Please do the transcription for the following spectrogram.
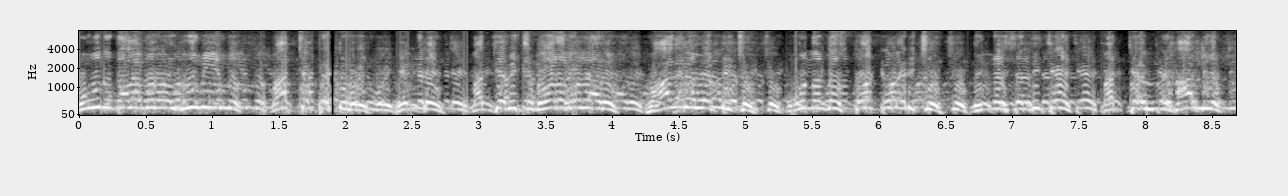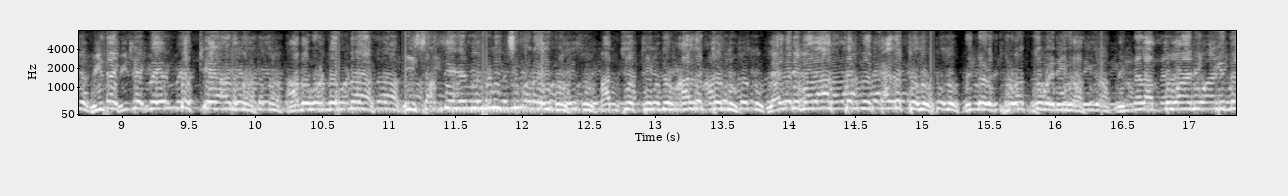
മൂന്ന് തലമുറകൾ ഭൂമിയിൽ നിന്ന് മാറ്റപ്പെട്ടു പോയി. എങ്ങനെ? മദ്യപിച്ച് ബോധമില്ലാതെ വാഹനം ഓട്ടിച്ചു മൂന്നെണ്ണം സ്പോട്ട് മരിച്ചു. നിങ്ങൾ ശ്രദ്ധിച്ച് മറ്റൊരു ഹാല്യം വിതയ്ക്കുന്നത് എന്തൊക്കെയാണെന്ന്. അതുകൊണ്ട് ഈ സത്യം ഞങ്ങൾ വിളിച്ചു പറയുന്നു. മദ്യത്തിനും അകത്തുന്നു ലഹരി പദാർത്ഥങ്ങൾക്കകത്തുന്നു നിങ്ങൾ പുറത്തു വരിക. നിങ്ങൾ അധ്വാനിക്കുന്ന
